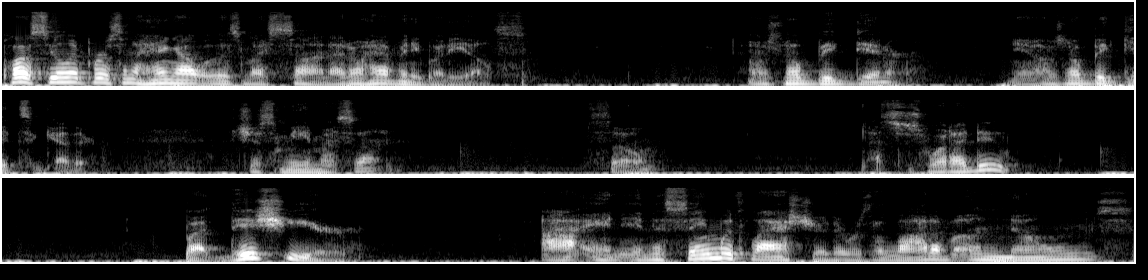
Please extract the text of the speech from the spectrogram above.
Plus, the only person I hang out with is my son. I don't have anybody else. There's no big dinner. You know, there's no big get together. It's just me and my son. So, that's just what I do. But this year, uh, and, and the same with last year, there was a lot of unknowns.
